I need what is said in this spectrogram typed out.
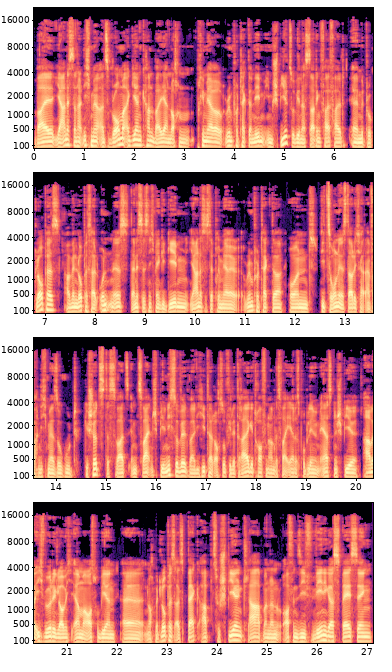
weil Janis dann halt nicht mehr als Roamer agieren kann, weil ja noch ein primärer Rim Protector neben ihm spielt, so wie in der Starting Five halt äh, mit Brook Lopez. Aber wenn Lopez halt unten ist, dann ist es nicht mehr gegeben. Janis ist der primäre Rim Protector und die Zone ist dadurch halt einfach nicht mehr so gut geschützt. Das war jetzt im zweiten Spiel nicht so wild, weil die Heat halt auch so viele Dreier getroffen haben. Das war eher das Problem im ersten Spiel. Aber ich würde, glaube ich, eher mal ausprobieren, äh, noch mit Lopez als Backup zu spielen. Klar hat man dann offensiv weniger Spacing.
